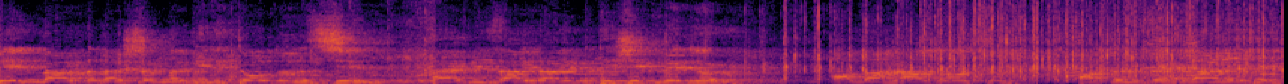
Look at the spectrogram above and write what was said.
benimle arkadaşlarımla birlikte olduğunuz için her birinize ayrı ayrı teşekkür ediyorum. Allah razı olsun. Hakkınızı helal edin.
